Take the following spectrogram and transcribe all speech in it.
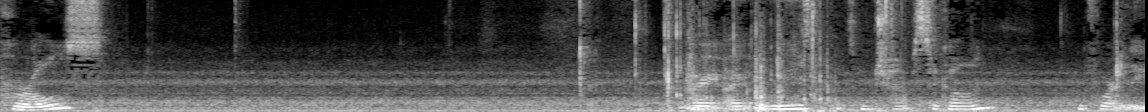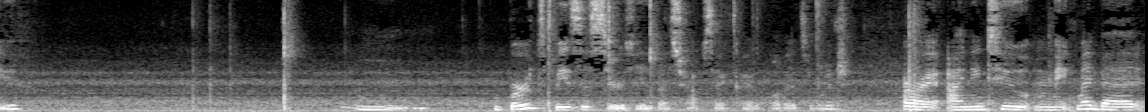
pearls. Alright, I always put some chapstick on before I leave. Mm. Burt's Bees is seriously the best chapstick. I love it so much. All right, I need to make my bed,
